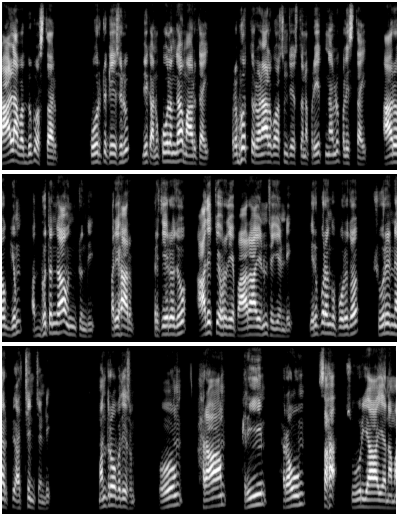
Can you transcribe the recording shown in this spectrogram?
కాళ్ళ వద్దకు వస్తారు. కోర్టు కేసులు మీకు అనుకూలంగా మారుతాయి. ప్రభుత్వ రుణాల కోసం చేస్తున్న ప్రయత్నాలు ఫలిస్తాయి. ఆరోగ్యం అద్భుతంగా ఉంటుంది. పరిహారం. ప్రతిరోజు ఆదిత్య హృదయ పారాయణం చేయండి. ఎరుపు రంగు పూలతో సూర్యుడిని అర్పి అర్చించండి. మంత్రోపదేశం. ఓం హ్రాం హ్రీం హ్రౌం సహ సూర్యాయ నమ.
